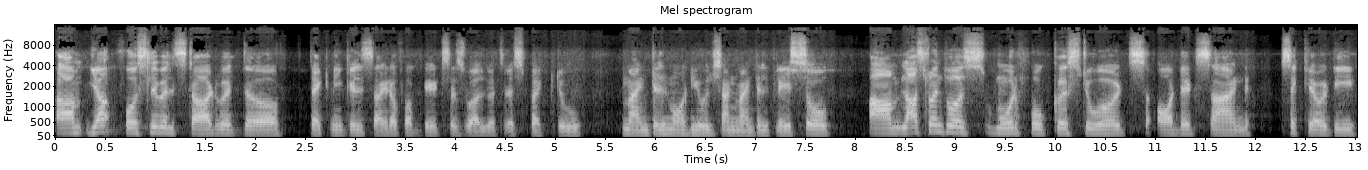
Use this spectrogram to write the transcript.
Um, yeah, firstly, we'll start with the technical side of updates as well with respect to mantle modules and mantle place. So, um, last month was more focused towards audits and security.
